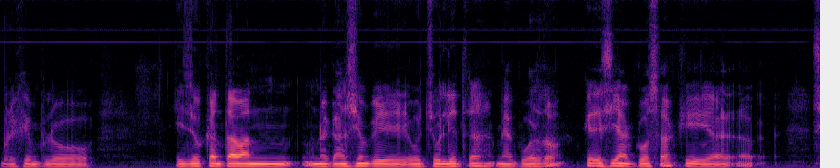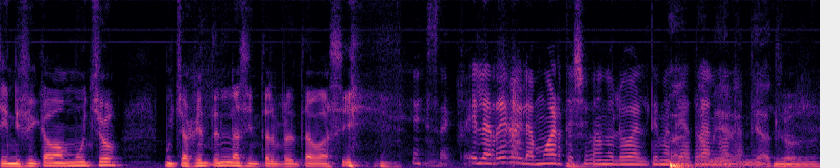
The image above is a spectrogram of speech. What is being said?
por ejemplo, ellos cantaban una canción que ocho letras, me acuerdo, que decían cosas que significaban mucho, mucha gente no las interpretaba así. Exacto. El herrero y la muerte, llevándolo al tema ah, teatral, ¿no? También.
